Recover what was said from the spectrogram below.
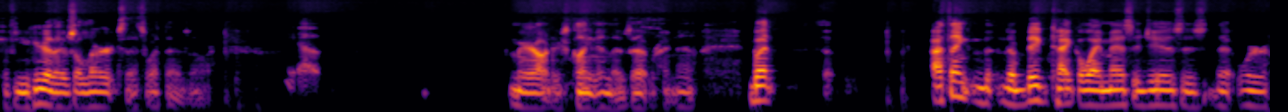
if you hear those alerts, that's what those are. Yeah. Mary Audrey's cleaning those up right now. But I think the, the big takeaway message is is that we're,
